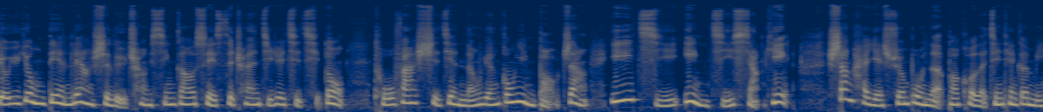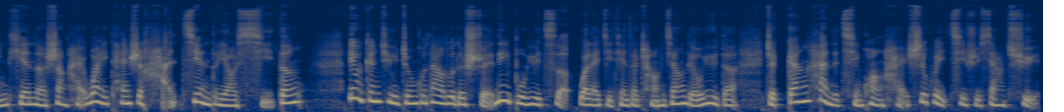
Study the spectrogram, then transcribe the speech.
由于用电量是屡创新高，所以四川即日起启动突发事件能源供应保障一级应急响应。上海也宣布呢，包括了今天跟明天呢，上海外滩是罕见的要熄灯。另外，根据中国大陆的水利部预测，未来几天在长江流域的这干旱的情况还是会继续下去，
